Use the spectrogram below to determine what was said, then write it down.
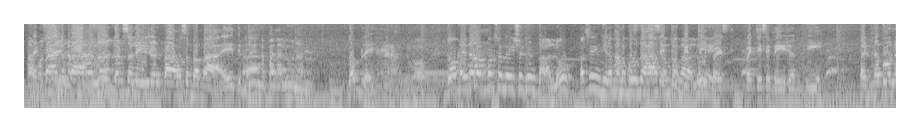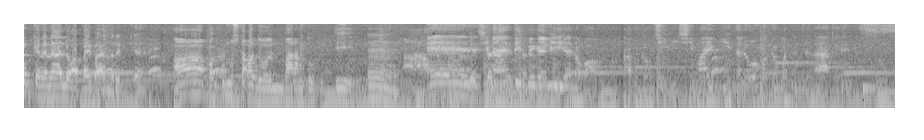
Nagpaano pa ako noon? Consolation pa ako sa babae, di Ano ba? yung napanalunan? Doble. Pera, dumoble. Dapat na lang consolation yung talo. Kasi hindi naman pusta lahat kasi ng panalo 250 eh. first participation fee. Pag nabunot ka, nanalo ka, 500 ka. Ah, pag pumusta ka doon, parang 250. Mm. Ah, okay. Eh, na, scientifically, ano ko, sabi ko, si, si Mikey, dalawang magkapatid lalaki. Tapos,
